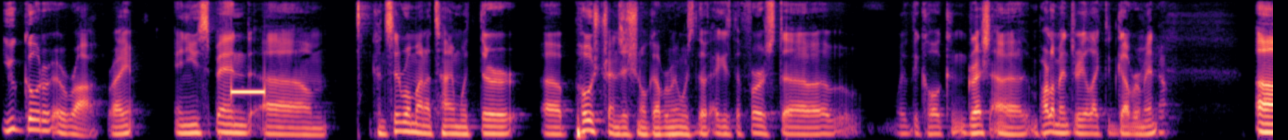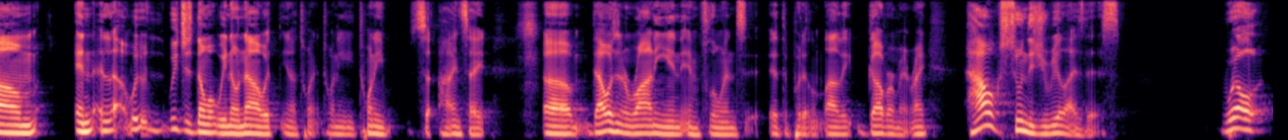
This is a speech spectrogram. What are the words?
you go to Iraq, right? And you spend um, considerable amount of time with their uh, post-transitional government, was the I guess the first uh, what they call congress uh, parliamentary elected government. Um, and, and we, we just know what we know now with you know 20, 20, 20 hindsight. Um, that was an Iranian influence, uh, to put it mildly, government, right? How soon did you realize this? Well,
